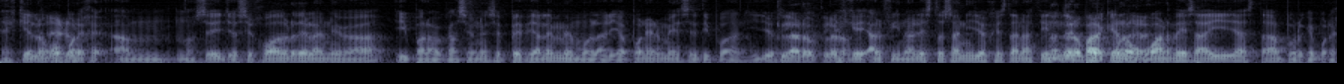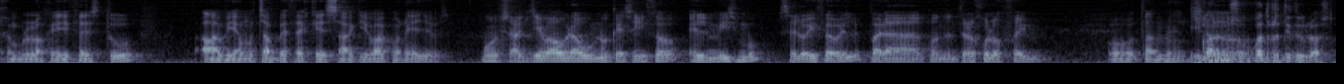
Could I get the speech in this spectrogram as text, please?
es que luego, Claro. por ejemplo, no sé, yo soy jugador de la NBA y para ocasiones especiales me molaría ponerme ese tipo de anillos. Claro, claro. Es que al final estos anillos que están haciendo es para que poner. los guardes ahí y ya está. Porque, por ejemplo, lo que dices tú, había muchas veces que Saki iba con ellos. Bueno, Shaq lleva ahora uno que se hizo él mismo, se lo hizo él para cuando entró al Hall of Fame. O también. Y Con lo- sus cuatro títulos.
